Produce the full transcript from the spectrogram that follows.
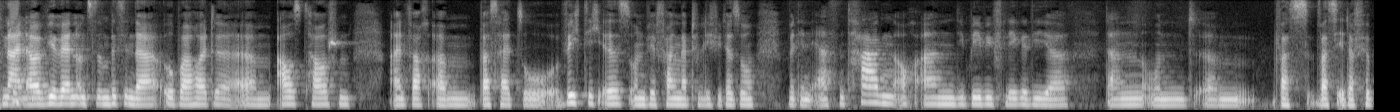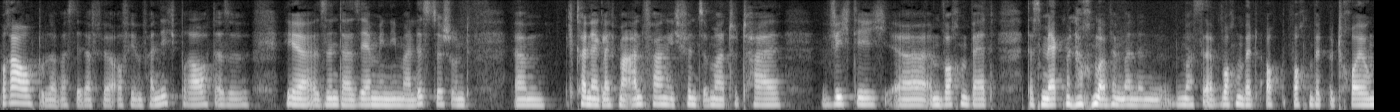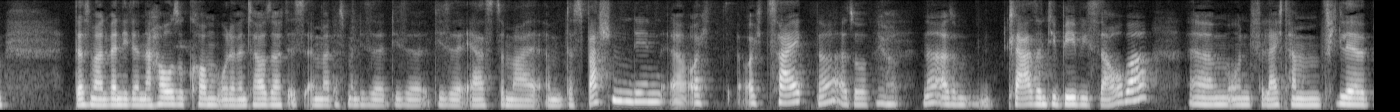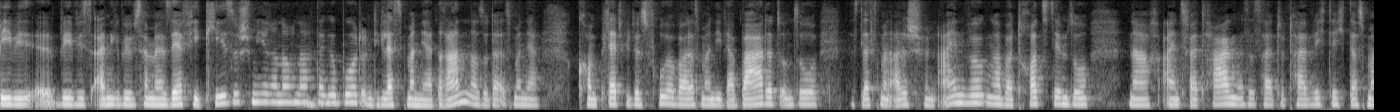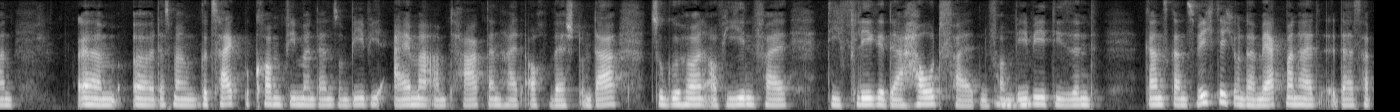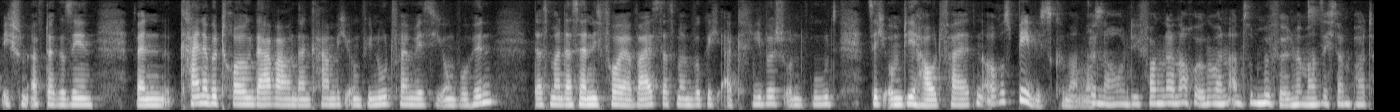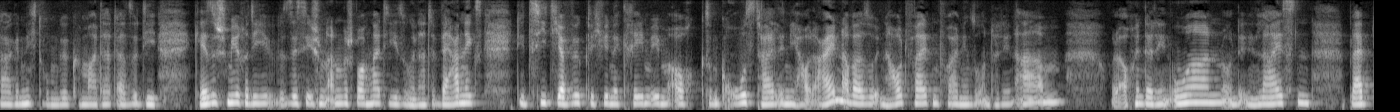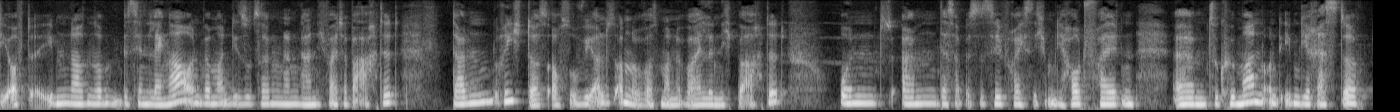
Nein, aber wir werden uns so ein bisschen darüber heute ähm, austauschen, einfach ähm, was halt so wichtig ist und wir fangen natürlich wieder so mit den ersten Tagen auch an, die Babypflege, die ja dann und ähm, was, was ihr dafür braucht oder was ihr dafür auf jeden Fall nicht braucht. Also wir sind da sehr minimalistisch und ähm, ich kann ja gleich mal anfangen. Ich finde es immer total wichtig äh, im Wochenbett. Das merkt man auch immer, wenn man dann, du machst ja Wochenbett, auch Wochenbettbetreuung, dass man, wenn die dann nach Hause kommen oder wenn zu Hause hat, ist immer, dass man diese, diese, diese erste Mal ähm, das Waschen den äh, euch, euch zeigt. Ne? Also, ja. ne? also klar sind die Babys sauber, und vielleicht haben viele Baby, äh, Babys, einige Babys haben ja sehr viel Käseschmiere noch nach der mhm. Geburt und die lässt man ja dran. Also da ist man ja komplett, wie das früher war, dass man die da badet und so. Das lässt man alles schön einwirken, aber trotzdem so nach ein, zwei Tagen ist es halt total wichtig, dass man ähm, äh, dass man gezeigt bekommt, wie man dann so ein Baby einmal am Tag dann halt auch wäscht. Und dazu gehören auf jeden Fall die Pflege der Hautfalten vom mhm. Baby. Die sind ganz, ganz wichtig. Und da merkt man halt, das habe ich schon öfter gesehen, wenn keine Betreuung da war und dann kam ich irgendwie notfallmäßig irgendwo hin, dass man das ja nicht vorher weiß, dass man wirklich akribisch und gut sich um die Hautfalten eures Babys kümmern muss. Genau, und die fangen dann auch irgendwann an zu müffeln, wenn man sich dann ein paar Tage nicht drum gekümmert hat. Also die Käseschmiere, die Sissi schon angesprochen hat, die sogenannte Vernix, die zieht ja wirklich wie eine Creme eben auch zum Großteil in die Haut ein, aber so in Hautfalten, vor allen Dingen so unter den Armen oder auch hinter den Ohren und in den Leisten, bleibt die oft eben noch so ein bisschen länger. Und wenn man die sozusagen dann gar nicht weiter beachtet, dann riecht das auch so wie alles andere, was man eine Weile nicht beachtet. Und ähm, deshalb ist es hilfreich, sich um die Hautfalten ähm, zu kümmern und eben die Reste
